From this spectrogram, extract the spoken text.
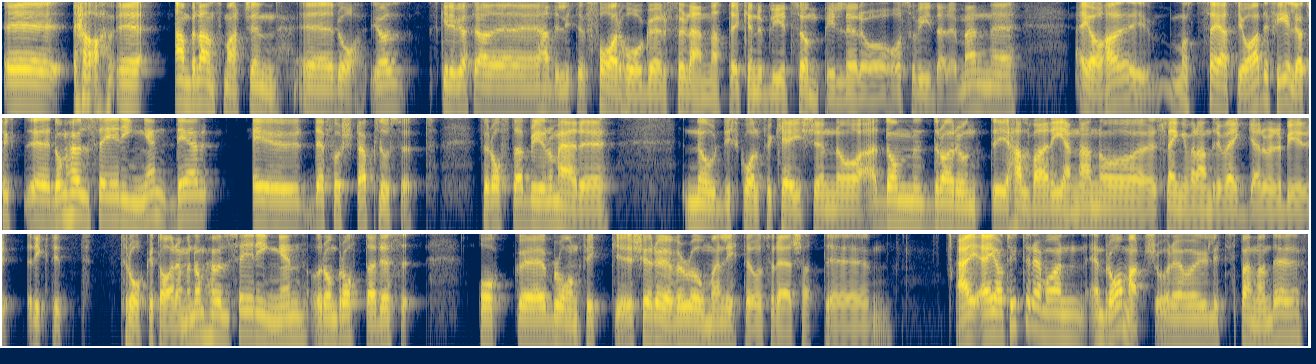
Eh, ja, eh, ambulansmatchen eh, då. Jag skrev ju att jag eh, hade lite farhågor för den, att det kunde bli ett sömnpiller och, och så vidare, men eh, jag hade, måste säga att jag hade fel. Jag tyckte, eh, de höll sig i ringen. Där är ju det första plusset. För ofta blir de här eh, no disqualification och eh, de drar runt i halva arenan och slänger varandra i väggar och det blir riktigt tråkigt av det. Men de höll sig i ringen och de brottades och eh, Braun fick eh, köra över Roman lite och sådär så att eh, nej, jag tyckte det var en, en bra match och det var ju lite spännande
